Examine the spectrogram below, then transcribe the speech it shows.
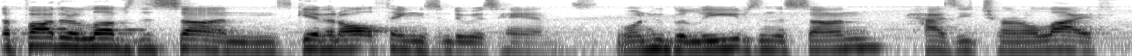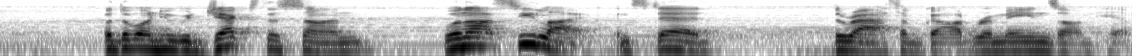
The Father loves the Son and has given all things into his hands. The one who believes in the Son has eternal life, but the one who rejects the Son will not see life. Instead, the wrath of God remains on him.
